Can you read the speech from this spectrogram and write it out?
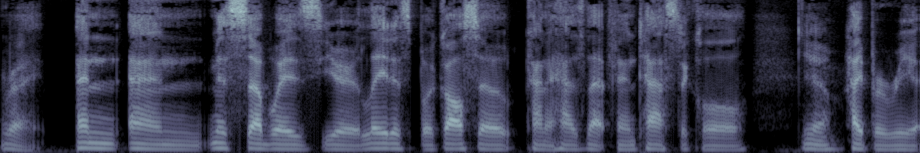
Right. And and Miss Subway's your latest book also kind of has that fantastical Yeah, hyper rea-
